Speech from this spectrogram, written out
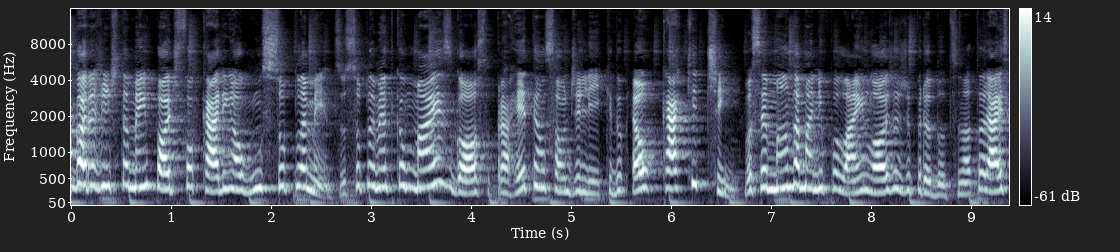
Agora a gente também pode focar em alguns suplementos. O suplemento que eu mais gosto para retenção de líquido é o Cactin. Você manda manipular em lojas de produtos naturais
